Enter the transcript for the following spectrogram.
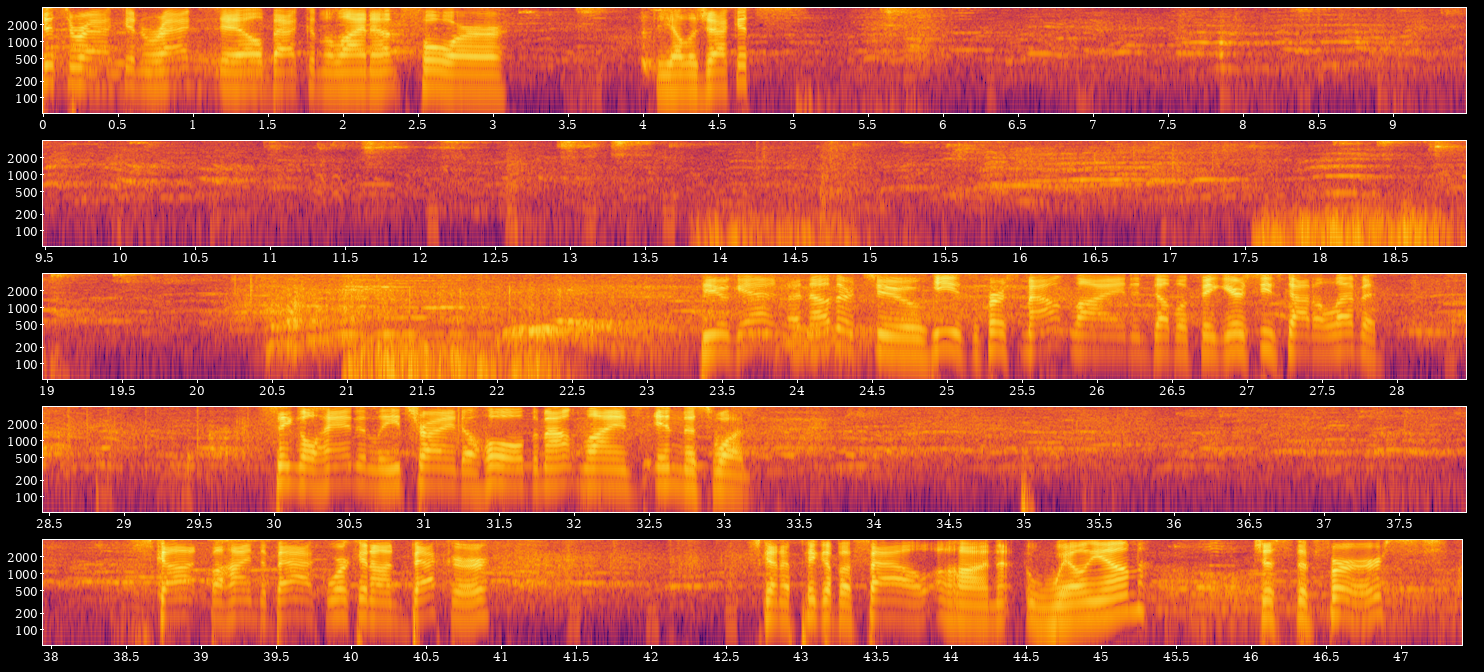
Cicerik and Ragsdale back in the lineup for the Yellow Jackets. Do you get another two. He is the first mountain lion in double figures. He's got 11. Single handedly trying to hold the mountain lions in this one. Scott behind the back working on Becker. It's going to pick up a foul on William. Just the first.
